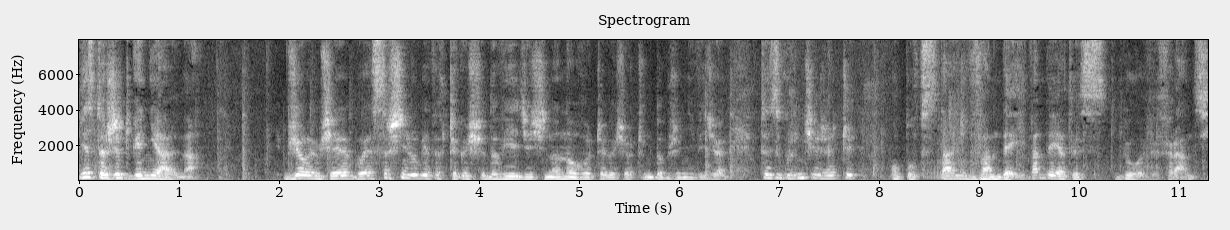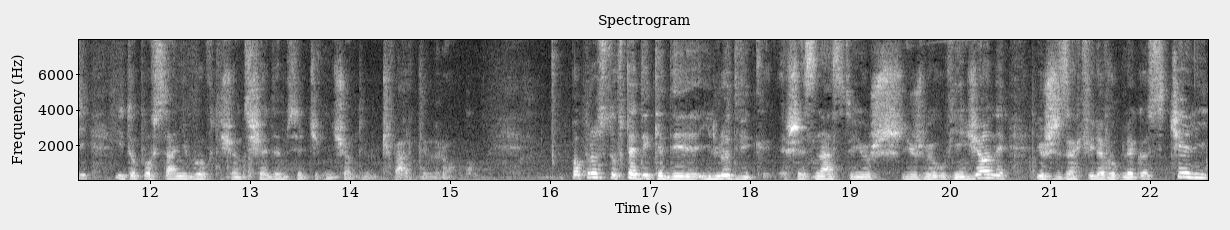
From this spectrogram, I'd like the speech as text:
Jest to rzecz genialna wziąłem się, bo ja strasznie lubię tak czegoś się dowiedzieć na nowo, czegoś, o czym dobrze nie wiedziałem. To jest w gruncie rzeczy o powstaniu w Vendée. Vendée to jest, było we Francji i to powstanie było w 1794 roku. Po prostu wtedy, kiedy Ludwik XVI już, już był uwięziony, już za chwilę w ogóle go zcięli,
